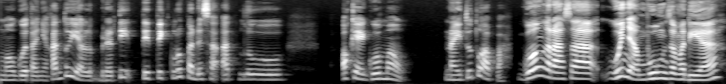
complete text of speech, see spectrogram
mau gue tanyakan tuh ya berarti titik lu pada saat lu, oke gue mau. Nah itu tuh apa? Gue ngerasa gue nyambung sama dia.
